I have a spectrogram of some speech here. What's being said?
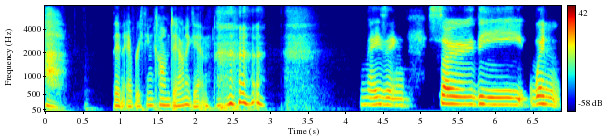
then everything calmed down again. Amazing. So the when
